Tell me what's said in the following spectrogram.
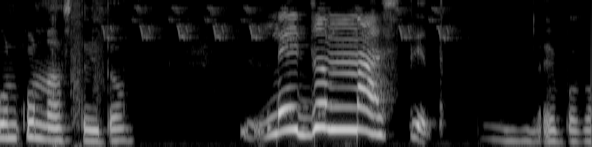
कोण कोण नाचतं इथं? लय जण नाचतेत. हे बघा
